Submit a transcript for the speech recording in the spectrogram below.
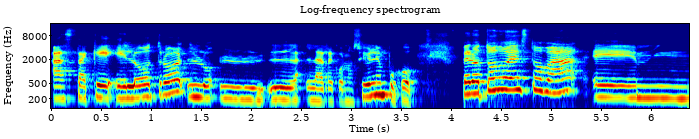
hasta que el otro la, reconoció y le empujó. Pero todo esto va em,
